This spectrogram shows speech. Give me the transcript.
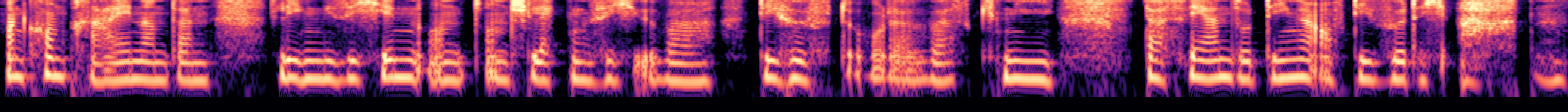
man kommt rein und dann legen die sich hin und, und schlecken sich über die Hüfte oder übers Knie. Das wären so Dinge, auf die würde ich achten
